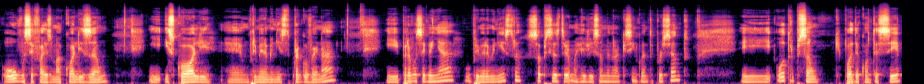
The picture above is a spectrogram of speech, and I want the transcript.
ou você faz uma coalizão e escolhe é, um primeiro-ministro para governar. E para você ganhar o primeiro-ministro, só precisa ter uma rejeição menor que 50%. E outra opção que pode acontecer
